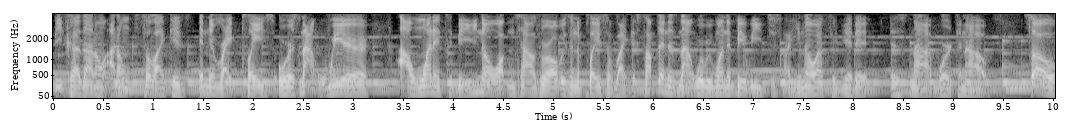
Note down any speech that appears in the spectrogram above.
because I don't I don't feel like it's in the right place or it's not where I want it to be. You know, oftentimes we're always in a place of like if something is not where we want to be, we just like, you know what, forget it. It's not working out. So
